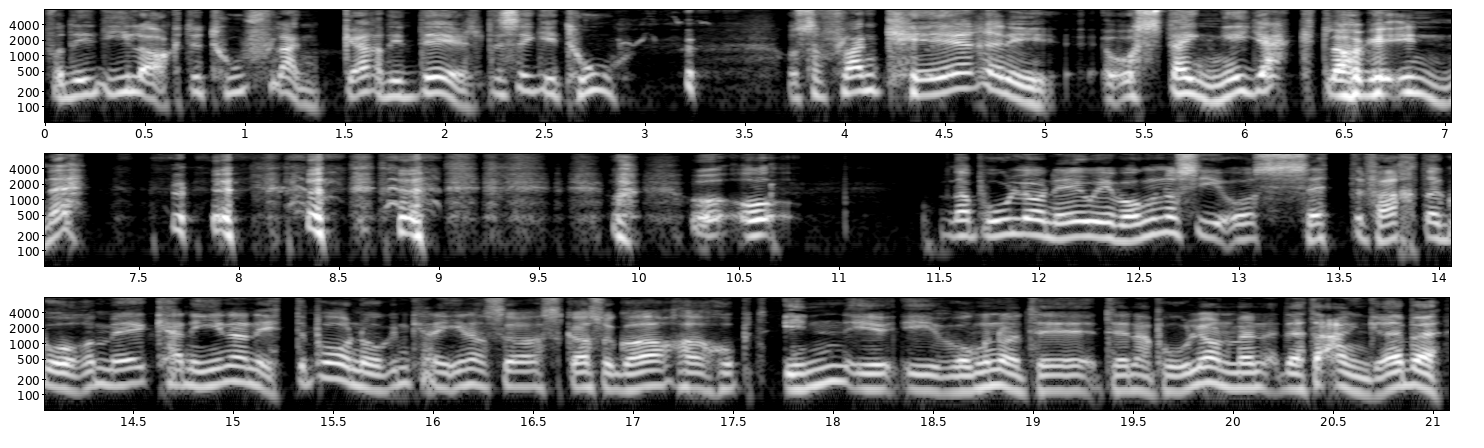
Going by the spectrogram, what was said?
Fordi de lagde to flanker, de delte seg i to. Og så flankerer de og stenger jaktlaget inne. og, og, Napoleon er jo i vogna si og setter fart av gårde med kaninene etterpå. Noen kaniner skal, sågar ha hoppet inn i, i vogna til, til Napoleon, men dette angrepet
